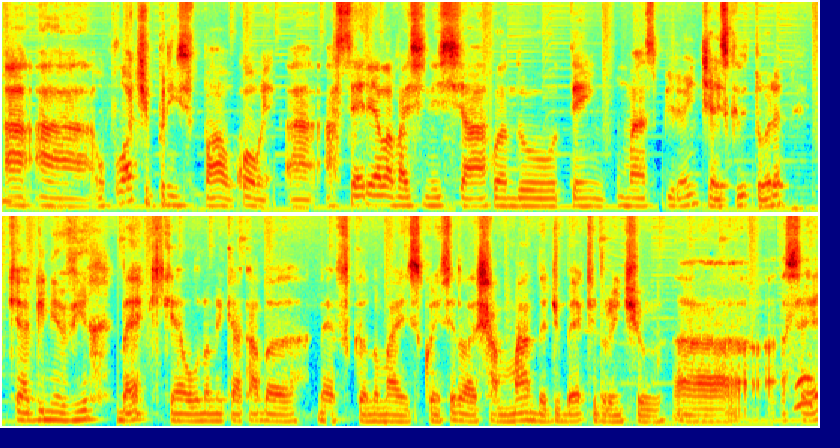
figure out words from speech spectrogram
a, a- o plot principal, qual é? A, a série ela vai se iniciar quando tem uma aspirante, a escritora, que é a Guinevere Beck, que é o nome que acaba né, ficando mais conhecida, ela é chamada de Beck durante o- a, a série.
